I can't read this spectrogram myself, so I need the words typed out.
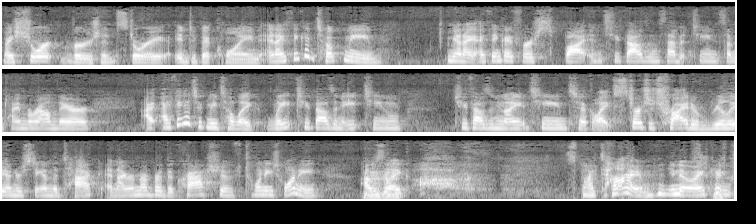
my short version story into Bitcoin. And I think it took me, man, I, I think I first bought in 2017, sometime around there. I, I think it took me till like late 2018 2019 to like start to try to really understand the tech. And I remember the crash of 2020. I was like, oh, it's my time. You know, I can,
